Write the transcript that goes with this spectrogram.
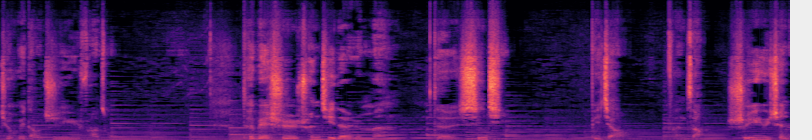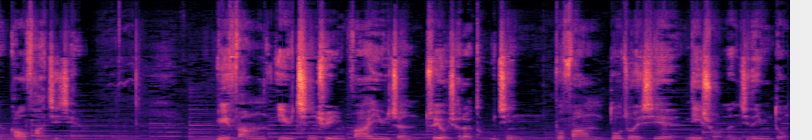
就会导致抑郁发作。特别是春季的人们的心情比较烦躁，是抑郁症的高发季节。预防抑郁情绪引发抑郁症最有效的途径，不妨多做一些力所能及的运动。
